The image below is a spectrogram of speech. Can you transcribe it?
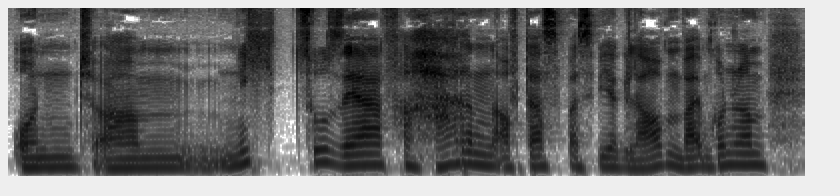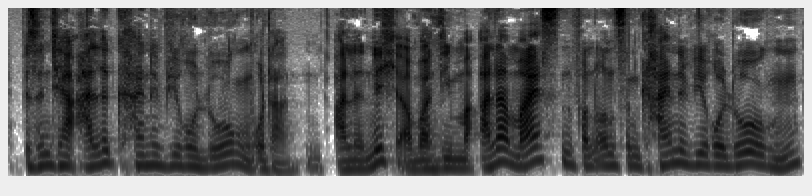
und ähm, nicht zu sehr verharren auf das, was wir glauben, weil im Grunde genommen, wir sind ja alle keine Virologen. Oder alle nicht, aber die allermeisten von uns sind keine Virologen.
